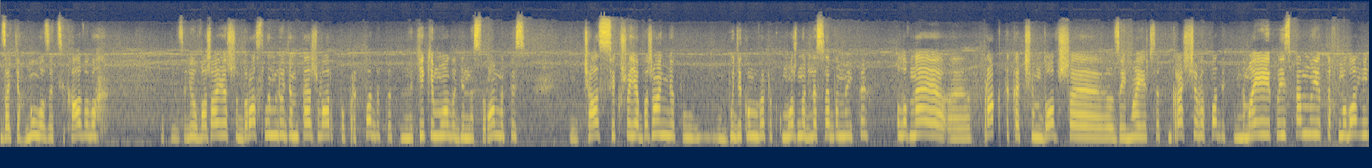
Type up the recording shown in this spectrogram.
затягнуло, зацікавило. Тобто, Взагалі вважаю, що дорослим людям теж варто приходити, не тільки молоді, не соромитись. Час, якщо є бажання, то в будь-якому випадку можна для себе знайти. Головне е, практика, чим довше займаєшся, тим краще виходить. Немає якоїсь певної технології.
